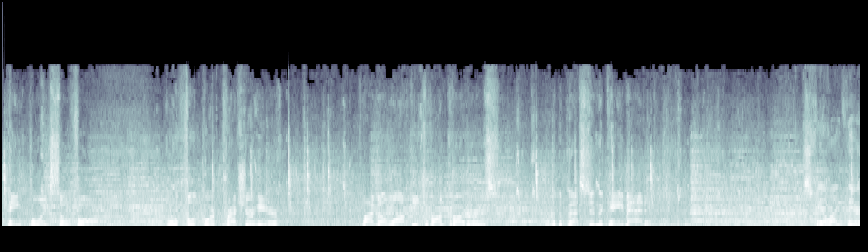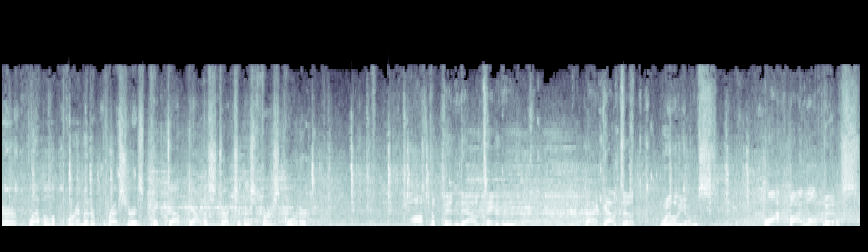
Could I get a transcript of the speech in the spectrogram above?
paint points so far. A little full court pressure here by Milwaukee. Jevon Carter is one of the best in the game at it. Just feel like their level of perimeter pressure has picked up down the stretch of this first quarter. Off the pin down, Tatum back out to Williams. Blocked by Lopez.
